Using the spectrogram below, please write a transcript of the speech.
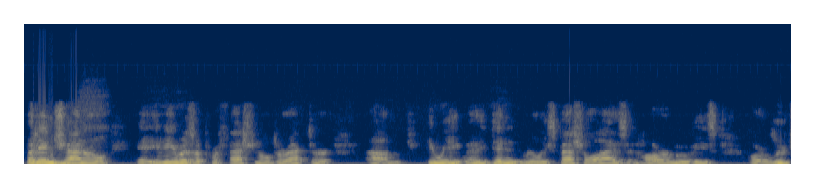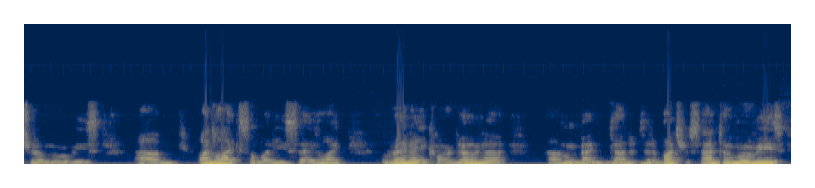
But in general, he was a professional director. Um, he, he, didn't really specialize in horror movies or lucha movies, um, unlike somebody, say, like Rene Cardona, uh, who did a bunch of Santo movies,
